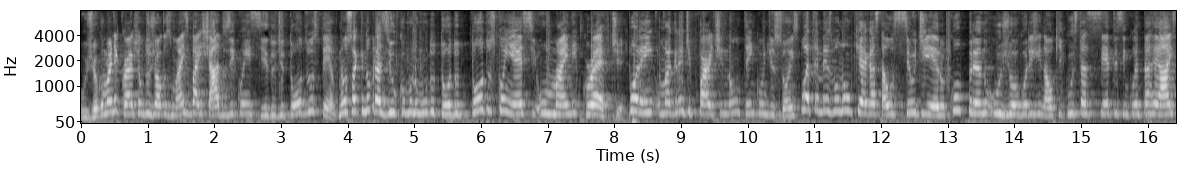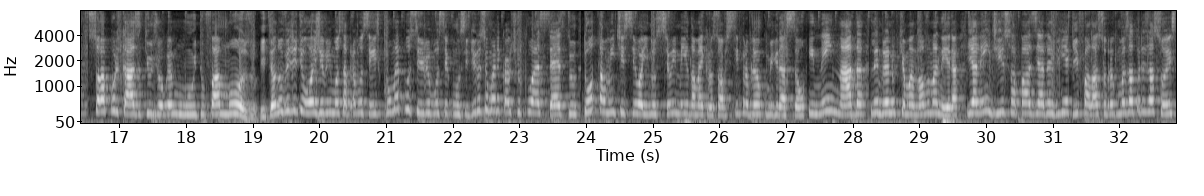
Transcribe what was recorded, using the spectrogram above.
O jogo Minecraft é um dos jogos mais baixados e conhecidos de todos os tempos. Não só aqui no Brasil, como no mundo todo, todos conhecem o Minecraft. Porém, uma grande parte não tem condições ou até mesmo não quer gastar o seu dinheiro comprando o jogo original que custa 150 reais só por causa que o jogo é muito famoso. Então no vídeo de hoje eu vim mostrar pra vocês como é possível você conseguir o seu Minecraft Full Acesso totalmente seu aí no seu e-mail da Microsoft sem problema com migração e nem nada. Lembrando que é uma nova maneira e além disso, rapaziada, eu vim aqui falar sobre algumas atualizações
